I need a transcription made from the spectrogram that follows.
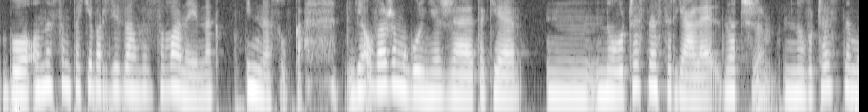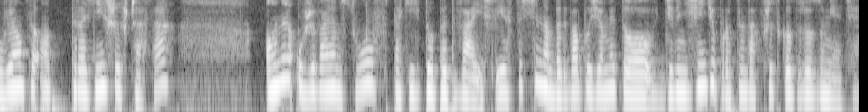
bo one są takie bardziej zaawansowane, jednak inne słówka. Ja uważam ogólnie, że takie mm, nowoczesne seriale, znaczy nowoczesne, mówiące o teraźniejszych czasach, one używają słów takich do B2. Jeśli jesteście na B2 poziomie, to w 90% wszystko zrozumiecie.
